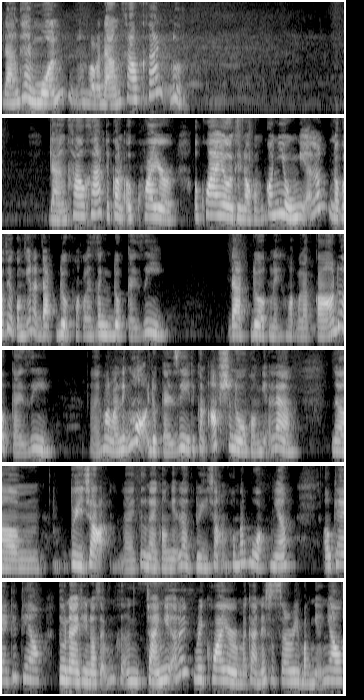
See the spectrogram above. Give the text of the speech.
Đáng thèm muốn hoặc là đáng khao khát được. Đáng khao khát thế còn acquire. Acquire thì nó cũng có nhiều nghĩa lắm. Nó có thể có nghĩa là đạt được hoặc là giành được cái gì. Đạt được này hoặc là có được cái gì. Đấy, hoặc là lĩnh hội được cái gì. Thế còn optional có nghĩa là uh, tùy chọn. Đấy từ này có nghĩa là tùy chọn không bắt buộc nhé ok tiếp theo. Từ này thì nó sẽ trái nghĩa đấy require với cả necessary bằng nghĩa nhau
